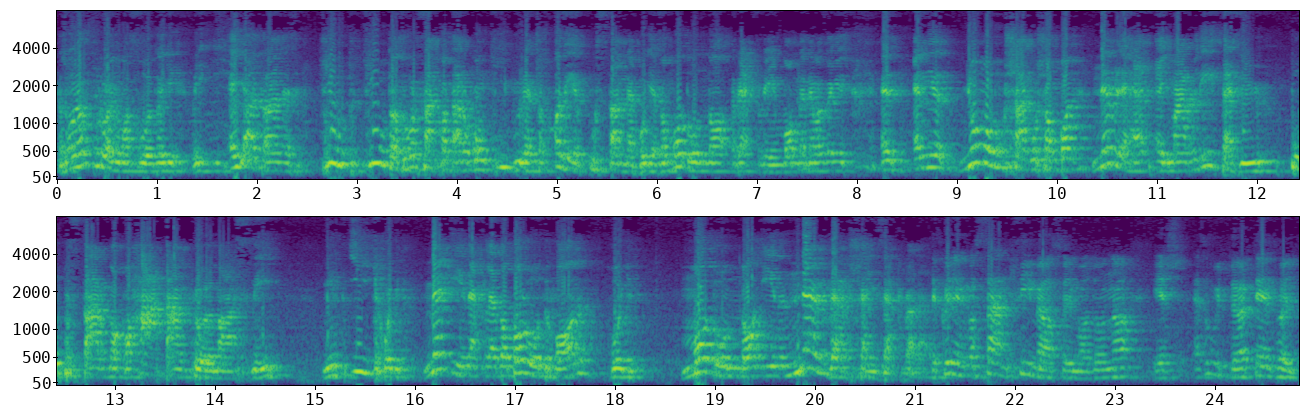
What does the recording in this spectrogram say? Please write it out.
ez olyan fura volt, hogy, hogy egyáltalán ez kiút, kiút az országhatárokon kívülre, csak azért pusztán meg, hogy ez a Madonna refrén van benne az egész. Ez, ennél nyomorúságosabban nem lehet egy már létező popstárnak a hátán fölmászni, mint így, hogy megénekled a dalodban, hogy Madonna, én nem versenyzek vele. De könnyen a szám címe az, hogy Madonna, és ez úgy történt, hogy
